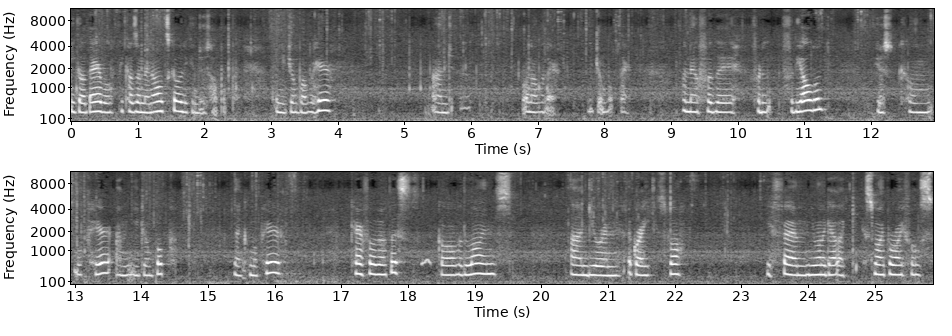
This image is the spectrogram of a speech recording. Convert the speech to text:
You go there, but because I'm in old school, you can just hop up. Then you jump over here and run over there. You jump up there. And now for the for the for the old one, just come up here and you jump up then come up here. Careful about this. Go over the lines. And you're in a great spot. If um, you want to get like sniper rifles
